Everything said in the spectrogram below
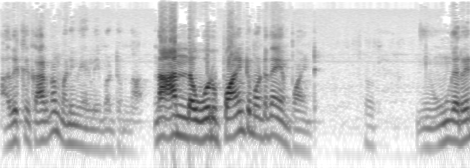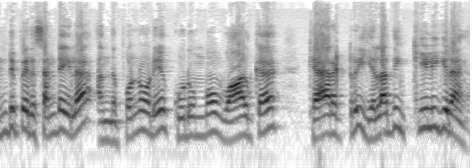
அதுக்கு காரணம் மணிமேகலை மட்டும்தான். நான் அந்த ஒரு பாயிண்ட் மட்டும் தான் என் பாயிண்ட் உங்கள் ரெண்டு பேர் சண்டையில அந்த பொண்ணுடைய குடும்பம் வாழ்க்கை கேரக்டர் எல்லாத்தையும் கிழிக்கிறாங்க.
